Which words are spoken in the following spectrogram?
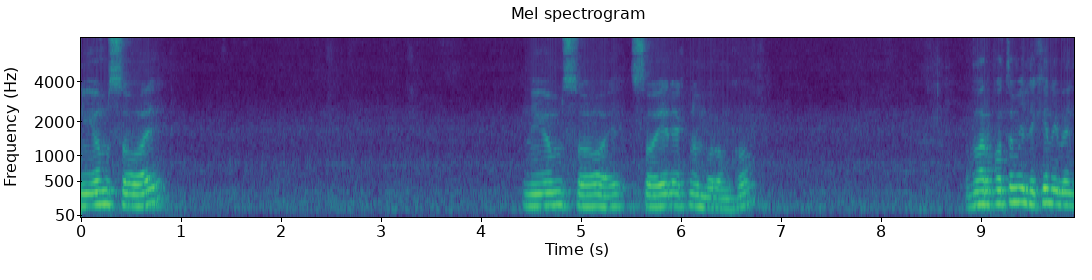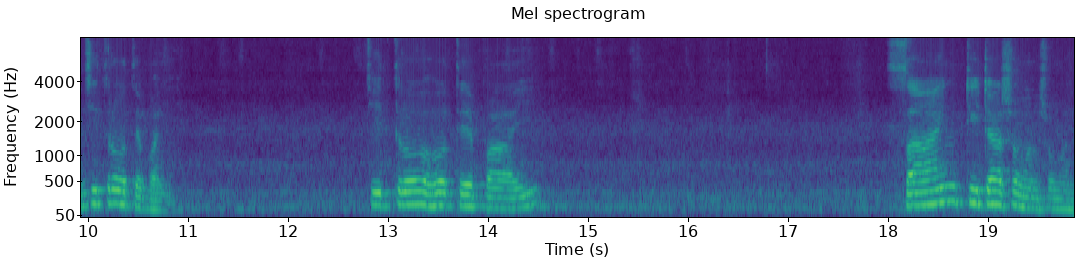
নিয়ম ছয় নিয়ম ছয়, ছয়ের এক নম্বর অঙ্ক। আপনার প্রথমে লিখে নেবেন, চিত্র হতে পাই। চিত্র হতে পাই সাইন টিটা সমান সমান।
